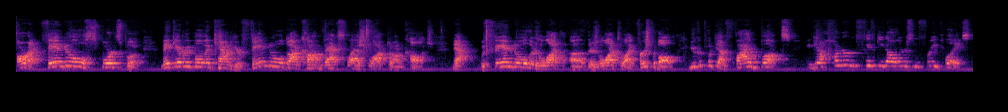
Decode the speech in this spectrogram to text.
All right, FanDuel Sportsbook. Make every moment count here. FanDuel.com backslash locked on college. Now, with FanDuel, there's a lot. Uh, there's a lot to like. First of all, you can put down five bucks and get $150 in free plays.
